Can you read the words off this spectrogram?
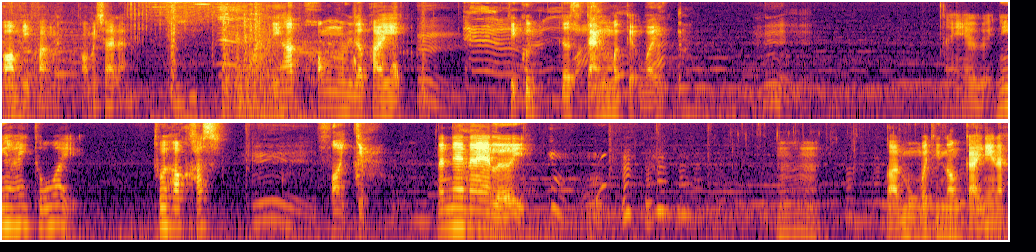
อ้อมอีกฝั่งหนึ่งอ๋อไม่ใช่ละ นี่ครับห้องนิรภัยที่คุณเดอะสแตงมาเก็บไว้ นเอ่ยนี่ไงถ้วย ถ้วยฮอกคัสฟอยเจ็บนั่นแน่ ๆ เลยอืมก่อนมุ่งไปที่น้องไก่นี่นะ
